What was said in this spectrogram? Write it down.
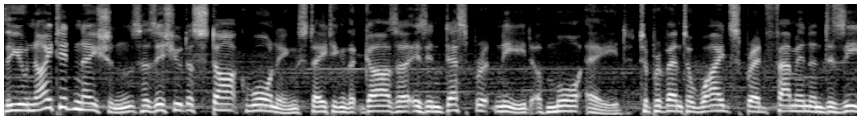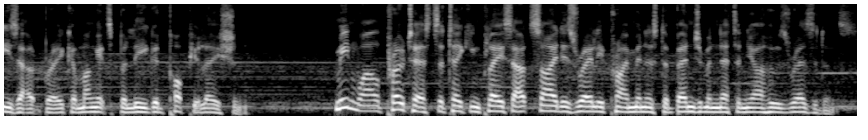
The United Nations has issued a stark warning stating that Gaza is in desperate need of more aid to prevent a widespread famine and disease outbreak among its beleaguered population. Meanwhile, protests are taking place outside Israeli Prime Minister Benjamin Netanyahu's residence.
